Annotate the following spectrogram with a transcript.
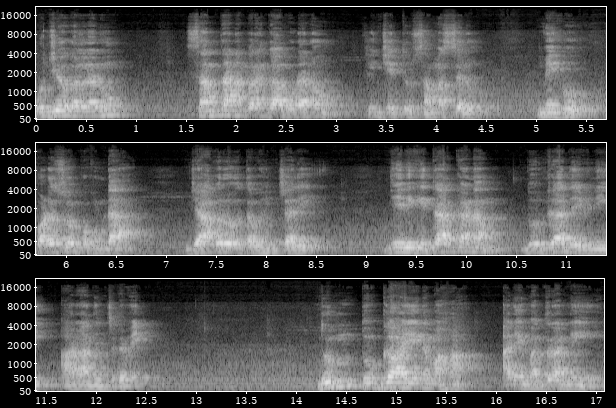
ఉద్యోగంలోనూ సంతానపరంగా కూడాను కించిత్తు సమస్యలు మీకు పొడసొప్పకుండా జాగరూకత వహించాలి. దీనికి తార్కాణం దుర్గాదేవిని ఆరాధించడమే. దుమ్ దుర్గాయ నమ అనే మంత్రాన్ని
